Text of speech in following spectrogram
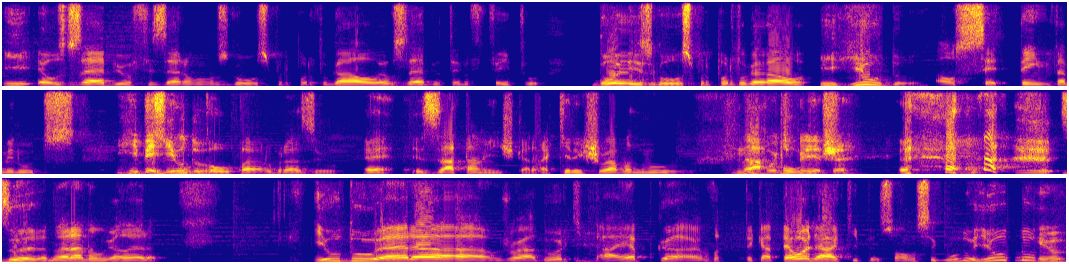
e Eusébio fizeram os gols por Portugal, Eusébio tendo feito dois gols por Portugal e Rildo aos 70 minutos voltou para o Brasil. É, exatamente, cara. Aquele que jogava no na, na Ponte Preta. Zoeira, não era não, galera. Hildo era um jogador que na época, vou ter que até olhar aqui, pessoal, um segundo, Hildo, Eu...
